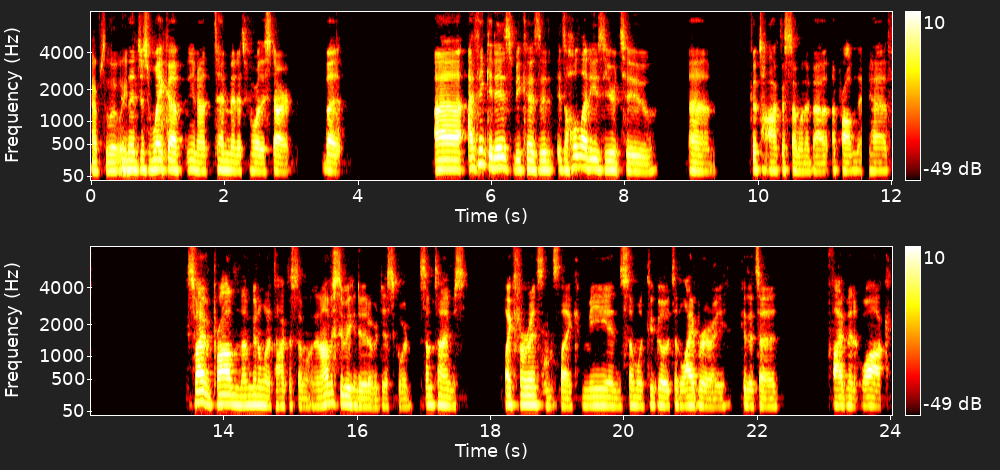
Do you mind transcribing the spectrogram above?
Absolutely. and then just wake up, you know, ten minutes before they start. But uh, I think it is because it, it's a whole lot easier to um, go talk to someone about a problem that you have. 'Cause if I have a problem, I'm gonna want to talk to someone, and obviously we can do it over Discord. Sometimes, like for instance, like me and someone could go to the library because it's a five minute walk.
